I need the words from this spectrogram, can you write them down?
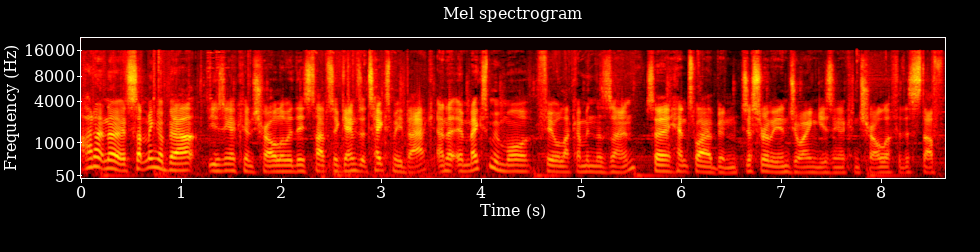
I don't know, it's something about using a controller with these types of games that takes me back, and it, it makes me more feel like I'm in the zone. So hence why I've been just really enjoying using a controller for this stuff.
